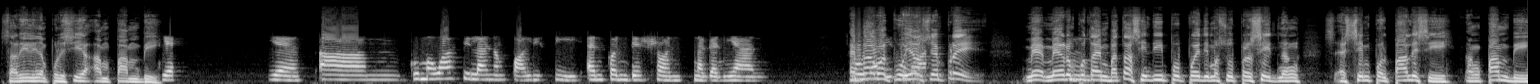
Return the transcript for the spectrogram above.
sarili ng polisiya ang PAMBI? Yes. Yes. Um, gumawa sila ng policy and conditions na ganyan. Eh So, bawal that is po yan. what- Siyempre, may, meron po tayong batas. Hindi po pwede masupersede ng eh, simple policy ang PAMBI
